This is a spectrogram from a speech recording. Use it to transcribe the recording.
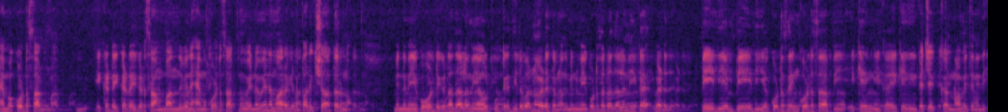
හැම කොටසක්ම එකට එකට එකට සම්බන්ධ වෙන හැම කොටසක්ම වෙන වෙනම අරගෙන පරීක්ෂා කරනවා. මෙන්න මේ කෝඩ් එකට අදාළ මේ අවුට්පුට් එක දීලා බලනවා වැඩ කරනවාද මෙන්න මේ කොටසට අදාළ මේක වැඩද පේලියෙන් පේලිය කොටසෙන් කොටස අපි එකෙන් එක එකෙන් එක චෙක් කරනවා මෙතනදී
